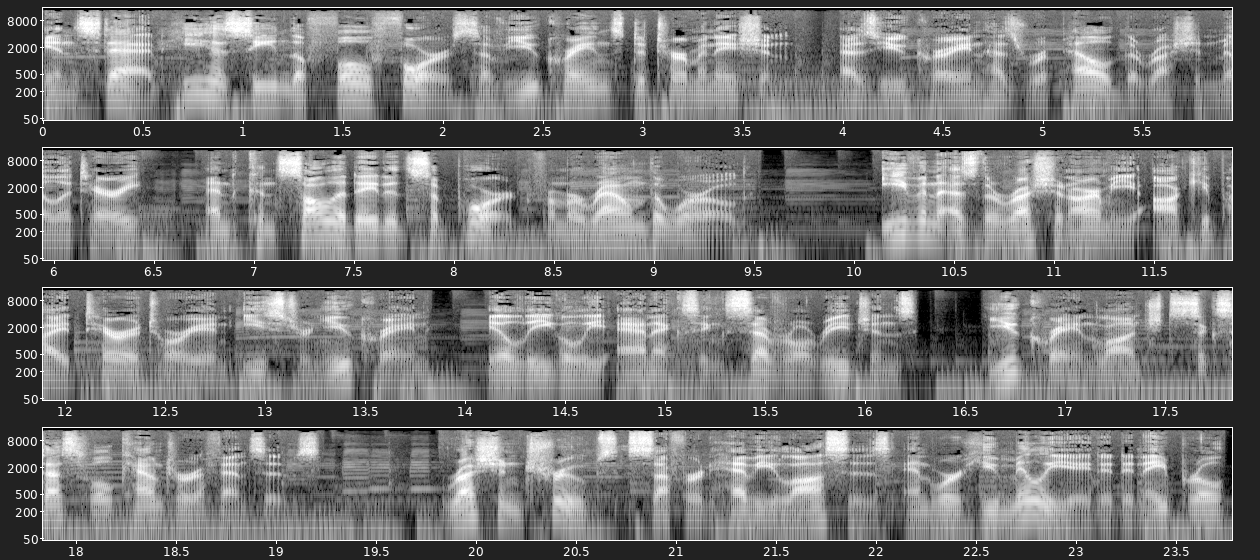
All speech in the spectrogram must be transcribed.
Instead, he has seen the full force of Ukraine's determination, as Ukraine has repelled the Russian military and consolidated support from around the world. Even as the Russian army occupied territory in eastern Ukraine, illegally annexing several regions, Ukraine launched successful counteroffensives. Russian troops suffered heavy losses and were humiliated in April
